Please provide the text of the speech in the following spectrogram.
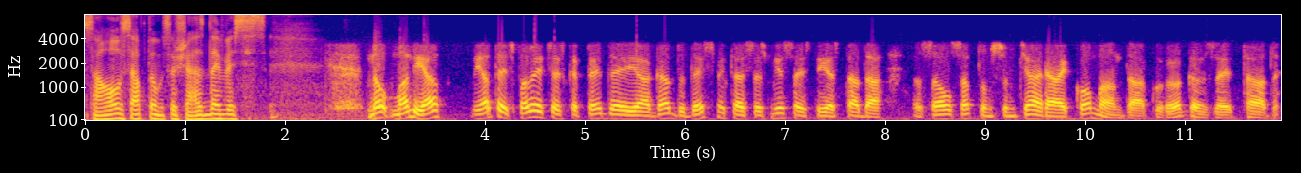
saules aptumsušās debesis? Nu, man jā, jāteic, paveicies, ka pēdējā gadu desmitā es esmu iesaistījies tādā saules aptumsuma ķērāja komandā, kur organizē tāda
